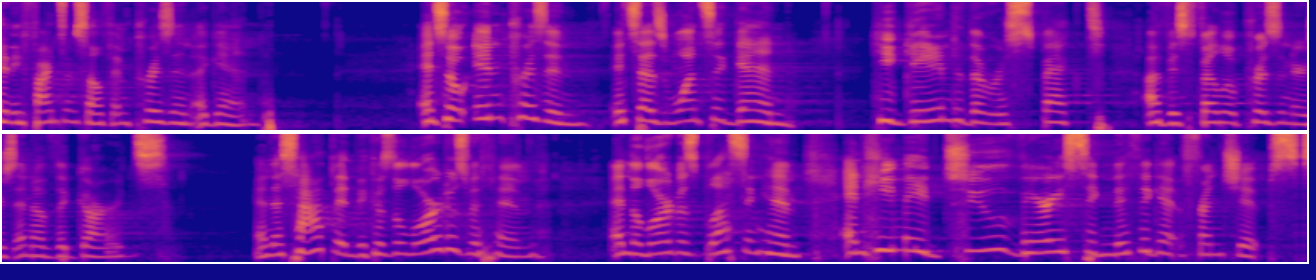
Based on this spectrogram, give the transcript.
And he finds himself in prison again. And so, in prison, it says, once again, he gained the respect of his fellow prisoners and of the guards. And this happened because the Lord was with him and the Lord was blessing him. And he made two very significant friendships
